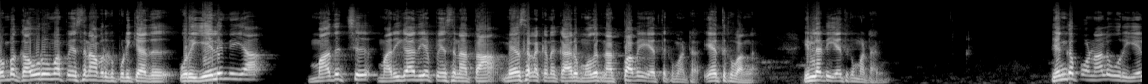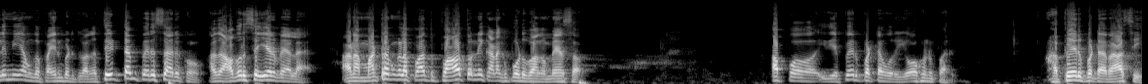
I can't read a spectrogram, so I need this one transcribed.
ரொம்ப கௌரவமாக பேசினா அவருக்கு பிடிக்காது. ஒரு எளிமையாக மதித்து மரியாதையாக பேசினா தான் மேசலக்கணக்கார் முதல் நட்பாகவே ஏற்றுக்க மாட்டாங்க ஏற்றுக்குவாங்க இல்லாட்டி ஏற்றுக்க மாட்டாங்க. எங்கே போனாலும் ஒரு எளிமையை அவங்க பயன்படுத்துவாங்க. திட்டம் பெருசாக இருக்கும். அது அவர் செய்கிற வேலை. ஆனால் மற்றவங்களை பார்த்து பார்த்தோன்னே கணக்கு போடுவாங்க மேசம். அப்போ இது எப்பேற்பட்ட ஒரு யோகன்னு பாரு அப்பேற்பட்ட ராசி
